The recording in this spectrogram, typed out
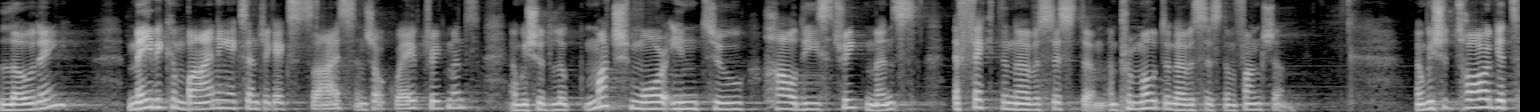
loading, maybe combining eccentric exercise and shockwave treatments, and we should look much more into how these treatments affect the nervous system and promote the nervous system function. And we should target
